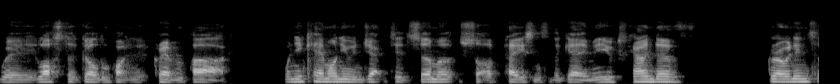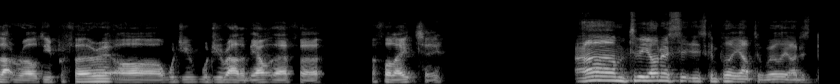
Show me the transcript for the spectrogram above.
we lost at Golden Point at Craven Park. When you came on, you injected so much sort of pace into the game. Are you kind of growing into that role? Do you prefer it, or would you would you rather be out there for a full 80? Um, to be honest, it's completely up to Willie. I just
